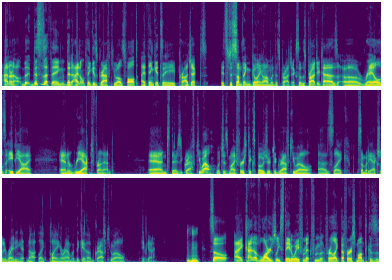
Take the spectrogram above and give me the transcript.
I don't know. But this is a thing that I don't think is GraphQL's fault. I think it's a project. It's just something going on with this project. So this project has a Rails API and a React front end. And there's a GraphQL, which is my first exposure to GraphQL as like somebody actually writing it, not like playing around with the GitHub GraphQL API. Mhm. So I kind of largely stayed away from it from for like the first month because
